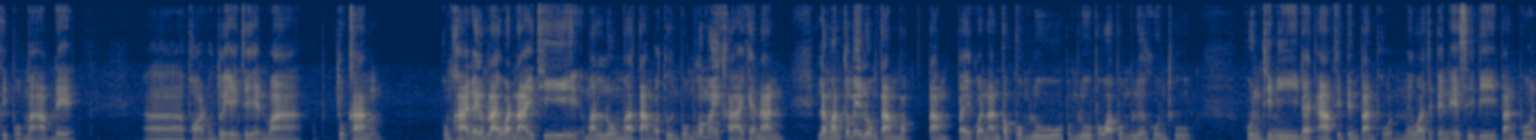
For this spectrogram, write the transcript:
ที่ผมมาอัปเดตพอร์ตของตัวเองจะเห็นว่าทุกครั้ง ผมขายได้กำไรวันไหนที่มันลงมาต่ำกว่าทุน ผมก็ไม่ขายแค่นั้น แล้วมันก็ไม่ลงต่ำต่ำไปกว่านั้น เพราะผมรู้ ผมรู้เพราะว่าผมเลือกหุ้นถูก หุ้นที่มี backup ที่เป็นปันผล ไม่ว่าจะเป็น SCB ปันผล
